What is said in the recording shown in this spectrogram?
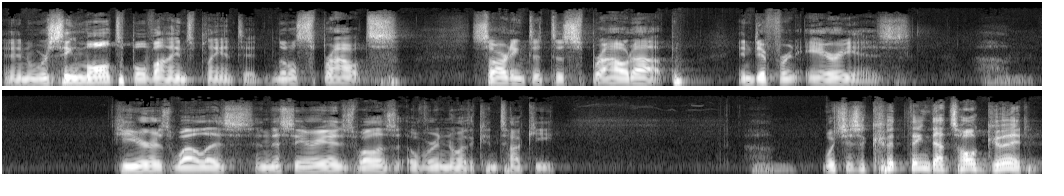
and we're seeing multiple vines planted, little sprouts starting to, to sprout up in different areas. Here, as well as in this area, as well as over in northern Kentucky. Um, which is a good thing. That's all good.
